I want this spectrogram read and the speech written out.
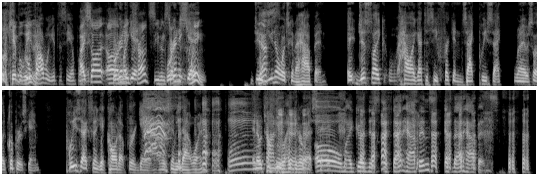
I can't we'll believe it. probably get to see him play. I saw uh, We're gonna Mike get- Trout's even we're starting gonna to get- swing. Dude, Yes. you know what's going to happen. It, just like how I got to see frickin' Zach Plesac when I saw the Clippers game. Plesac's going to get called up for a game, and it's going to be that one. and And Ohtani will get arrested. Oh my goodness! If that happens, if that happens,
